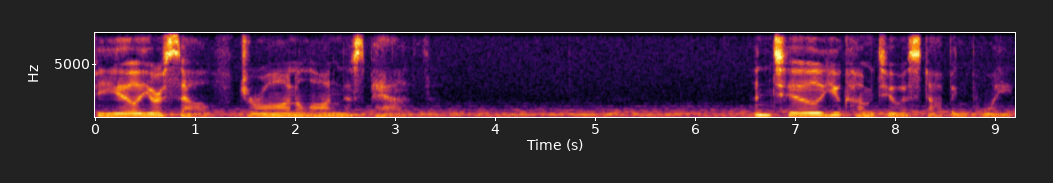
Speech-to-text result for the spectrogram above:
Feel yourself drawn along this path until you come to a stopping point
